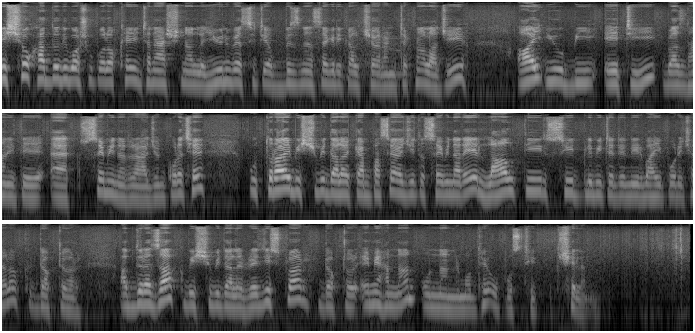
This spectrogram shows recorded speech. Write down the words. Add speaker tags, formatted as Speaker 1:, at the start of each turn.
Speaker 1: বিশ্ব খাদ্য দিবস উপলক্ষে international university of business agriculture and technology IUBAT রাজধানীতে এক সেমিনারের আয়োজন করেছে উত্তরায় বিশ্ববিদ্যালয় ক্যাম্পাসে আয়োজিত সেমিনারে লাল তীর সিড লিমিটেডের নির্বাহী পরিচালক ডক্টর আব্দুর রাজাক বিশ্ববিদ্যালয়ের registrar doctor M A Hannan অন্যান্যের মধ্যে উপস্থিত ছিলেন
